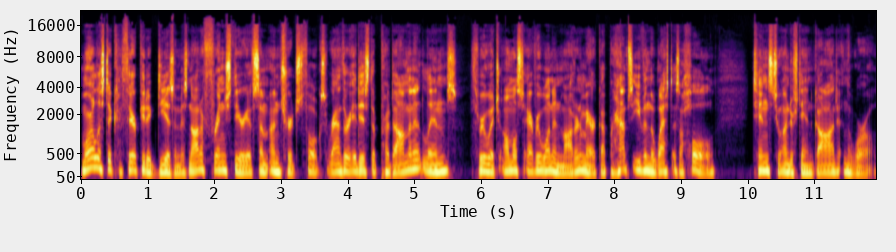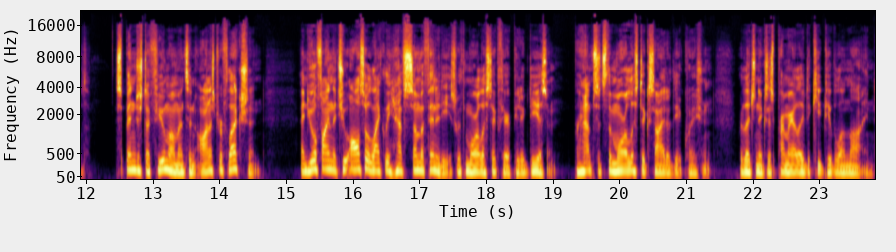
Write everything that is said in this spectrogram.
Moralistic therapeutic deism is not a fringe theory of some unchurched folks. Rather, it is the predominant lens through which almost everyone in modern America, perhaps even the West as a whole, tends to understand God and the world. Spend just a few moments in honest reflection and you'll find that you also likely have some affinities with moralistic therapeutic deism. Perhaps it's the moralistic side of the equation. Religion exists primarily to keep people in line.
